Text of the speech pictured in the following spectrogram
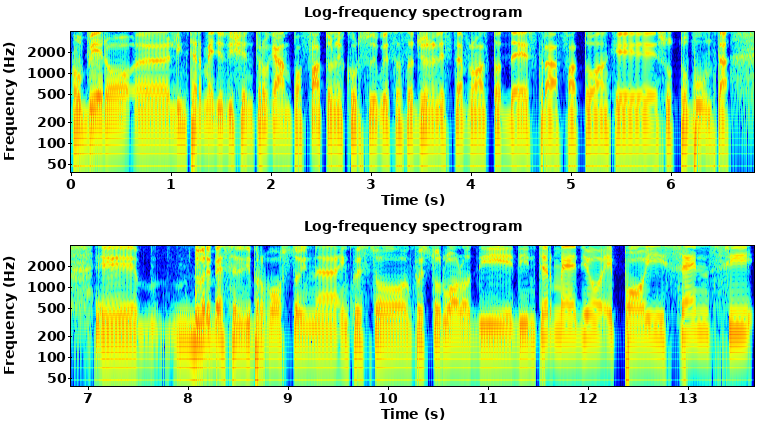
ovvero eh, l'intermedio di centrocampo. Ha fatto nel corso di questa stagione l'esterno alto a destra ha fatto anche sottopunta. Eh, dovrebbe essere riproposto in, in questo, in questo ruolo di, di intermedio. E poi Sensi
